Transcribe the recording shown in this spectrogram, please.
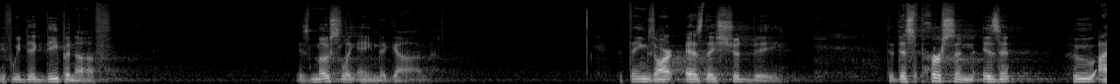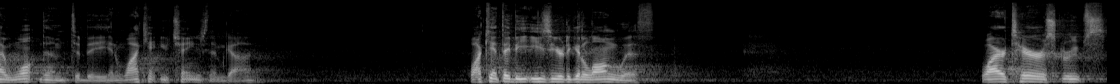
if we dig deep enough, is mostly aimed at God that things aren't as they should be, that this person isn't who I want them to be, and why can't you change them, God? Why can't they be easier to get along with? Why are terrorist groups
